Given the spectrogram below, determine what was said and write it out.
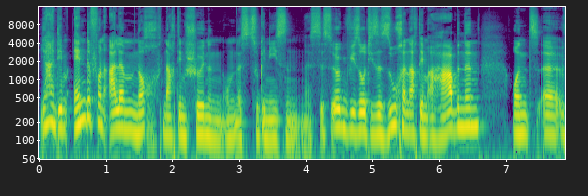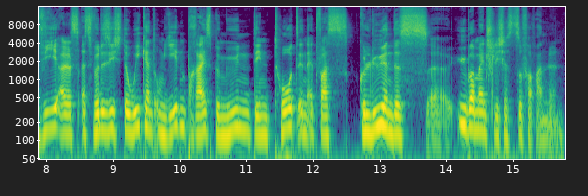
ja, in dem Ende von allem noch nach dem Schönen, um es zu genießen. Es ist irgendwie so diese Suche nach dem Erhabenen und äh, wie als, als würde sich The Weeknd um jeden Preis bemühen, den Tod in etwas Glühendes, äh, Übermenschliches zu verwandeln.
